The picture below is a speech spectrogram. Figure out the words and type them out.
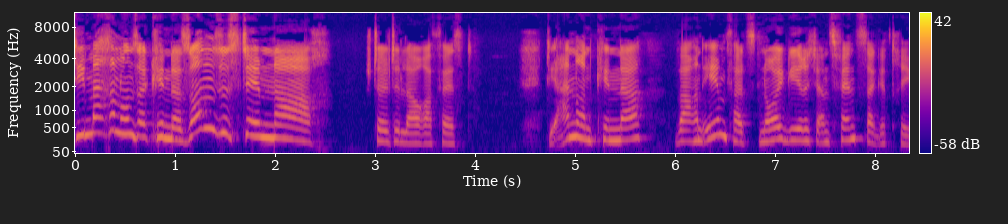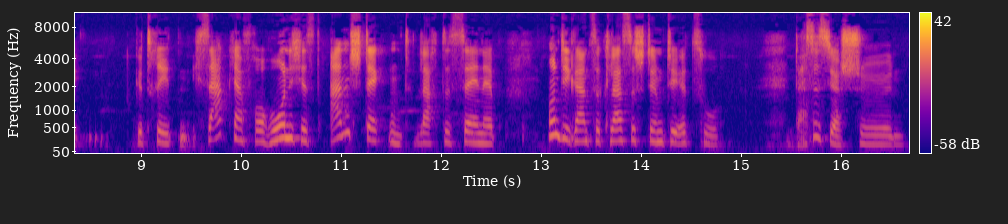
Die machen unser Kindersonnensystem nach, stellte Laura fest. Die anderen Kinder waren ebenfalls neugierig ans Fenster getreten. getreten. Ich sag ja, Frau Honig ist ansteckend, lachte Zeynep, und die ganze Klasse stimmte ihr zu. Das ist ja schön.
